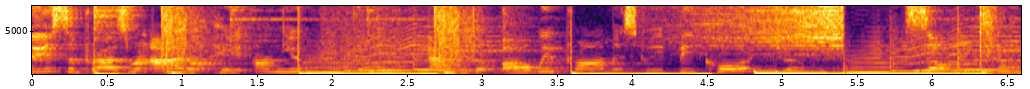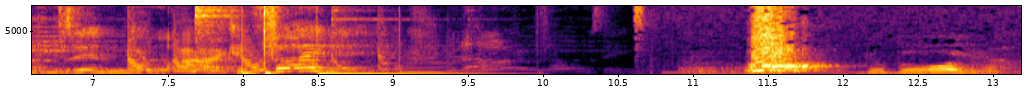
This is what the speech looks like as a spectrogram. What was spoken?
Be surprised when I don't hate on you. After all, we promised we'd be cordial. Sometimes in you I can fight it. Good boy.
